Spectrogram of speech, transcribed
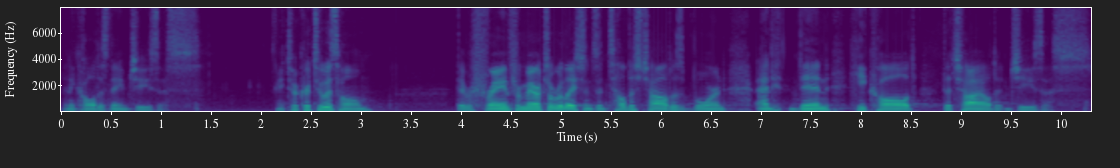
and he called his name Jesus. He took her to his home they refrained from marital relations until this child was born, and then he called the child Jesus.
